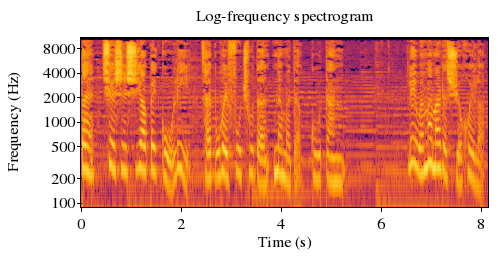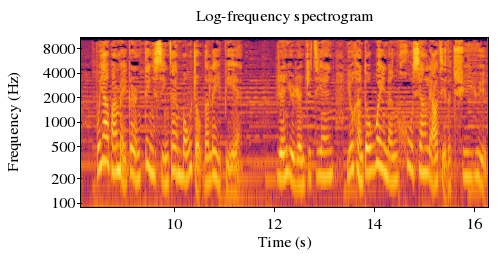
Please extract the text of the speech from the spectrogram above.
但却是需要被鼓励，才不会付出的那么的孤单。丽文慢慢的学会了，不要把每个人定型在某种的类别。人与人之间有很多未能互相了解的区域。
